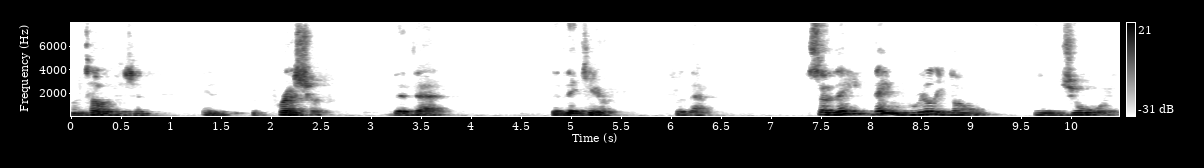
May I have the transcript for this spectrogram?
on television and the pressure that that that they carry for that so they they really don't enjoy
